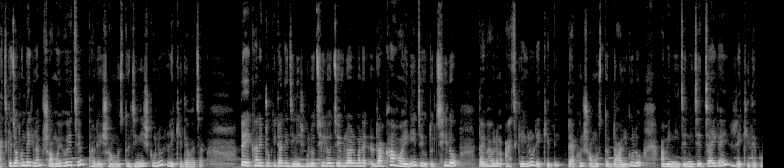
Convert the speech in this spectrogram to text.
আজকে যখন দেখলাম সময় হয়েছে, তাহলে এই সমস্ত জিনিসগুলো রেখে দেওয়া যাক। তো এখানে টুকিটাকি জিনিসগুলো ছিল, যেগুলো আর মানে রাখা হয়নি যেহেতু ছিল, তাই ভাবলাম আজকে এগুলো রেখে দিই। তো এখন সমস্ত ডালগুলো আমি নিজের নিজের জায়গায় রেখে দেবো।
